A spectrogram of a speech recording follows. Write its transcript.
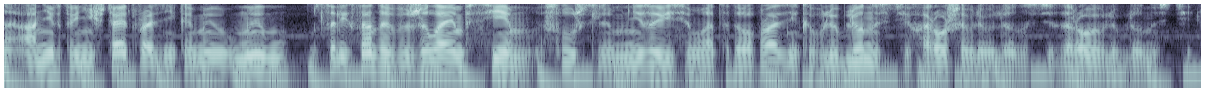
а некоторые не считают праздниками, мы с Александром желаем всем слушателям, независимо от этого праздника, влюбленности, хорошей влюбленности, здоровой влюбленности,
